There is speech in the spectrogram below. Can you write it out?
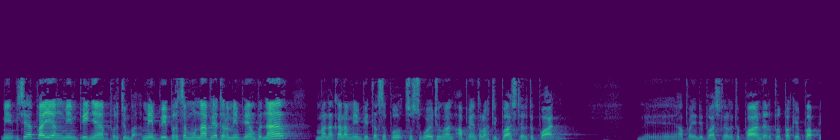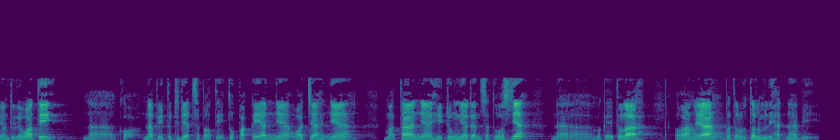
mimpi siapa yang mimpinya berjumpa, mimpi bersemu Nabi adalah mimpi yang benar, manakala mimpi tersebut sesuai dengan apa yang telah dibahas dari depan. Ini, apa yang dibahas dari depan, dari berbagai bab yang dilewati, Nah, kok Nabi itu dilihat seperti itu pakaiannya, wajahnya, matanya, hidungnya dan seterusnya. Nah, maka itulah orang yang betul-betul melihat Nabi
